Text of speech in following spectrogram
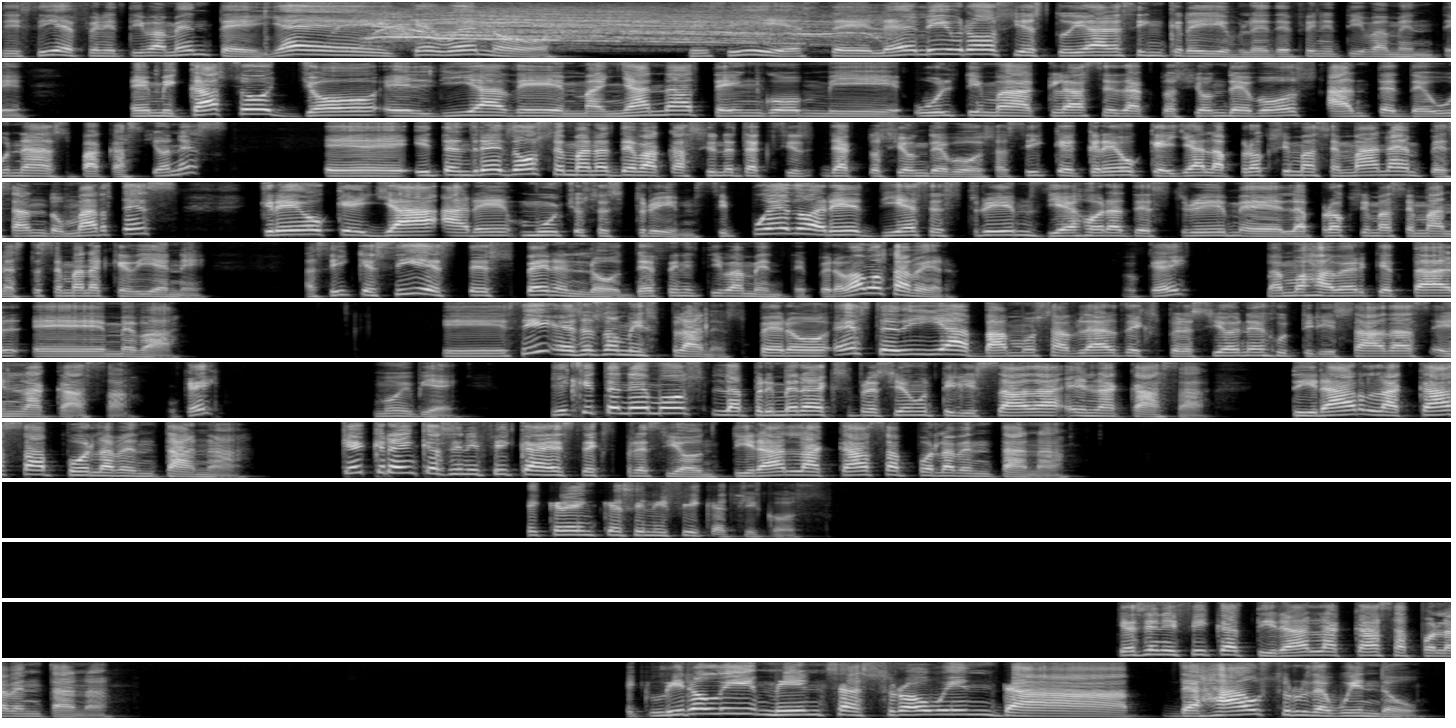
Sí, sí, definitivamente. ¡Yay! ¡Qué bueno! Sí, sí, este, leer libros y estudiar es increíble, definitivamente. En mi caso, yo el día de mañana tengo mi última clase de actuación de voz antes de unas vacaciones, eh, y tendré 2 semanas de vacaciones de de actuación de voz, así que creo que ya la próxima semana, empezando martes, creo que ya haré muchos streams. Si puedo, haré 10 streams, 10 horas de stream, eh, la próxima semana, esta semana que viene. Así que sí, este, espérenlo, definitivamente. Pero vamos a ver, ¿ok? Vamos a ver qué tal, eh, me va. Y sí, esos son mis planes, pero este día vamos a hablar de expresiones utilizadas en la casa, ¿ok? Muy bien. Y aquí tenemos la primera expresión utilizada en la casa, tirar la casa por la ventana. ¿Qué creen que significa esta expresión, tirar la casa por la ventana? ¿Qué creen que significa, chicos? ¿Qué significa tirar la casa por la ventana? Like literally means throwing the the house through the window.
